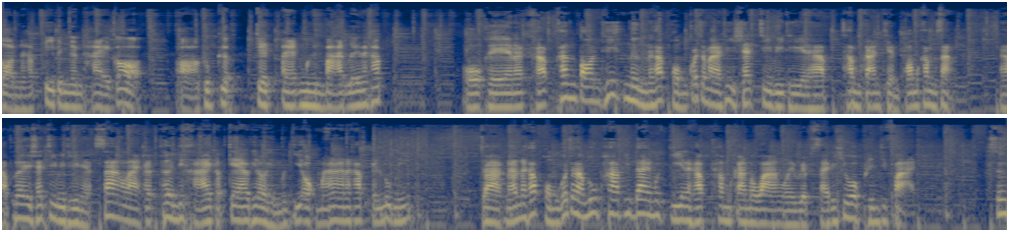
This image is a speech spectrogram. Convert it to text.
ดอลนะครับ ตีเป็นเงินไทยก็เอ่อเกือบเกือบ7 8หมื่นบาทเลยนะครับ โอเคนะครับ ขั้นตอนที่1นะครับผมก็จะมาที่ Chat GPT นะครับทำการเขียนพร้อมคำสั่งนะครับเพื่อให้ Chat GPT เนี่ยสร้างลายแพทเทิร์นที่คล้ายกับแก้วที่เราเห็นเมื่อกี้ออกมานะครับเป็นรูปนี้ จากนั้นนะครับผมก็จะนำรูปภาพที่ได้เมื่อกี้นะครับทำการมาวางในเว็บไซต์ที่ชื่อว่า Printify ซึ่ง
